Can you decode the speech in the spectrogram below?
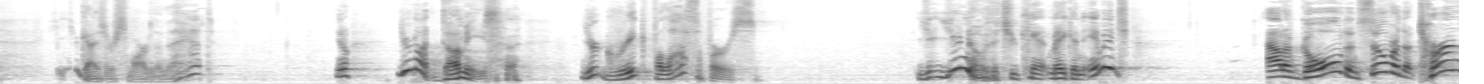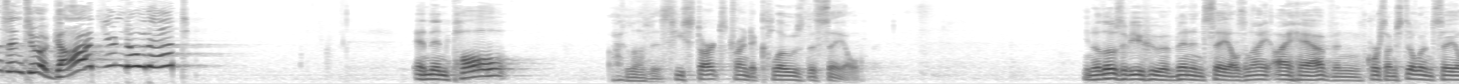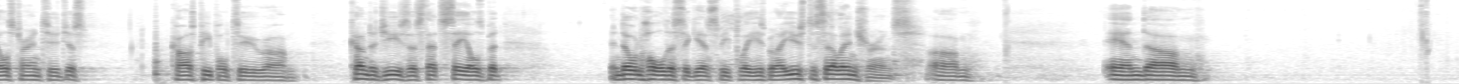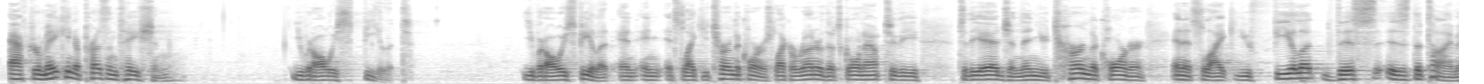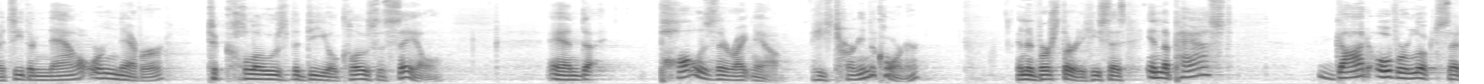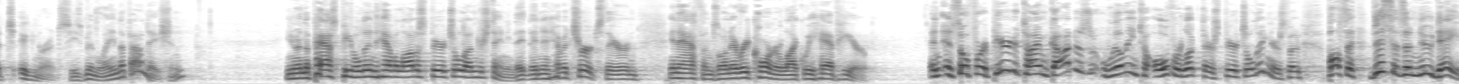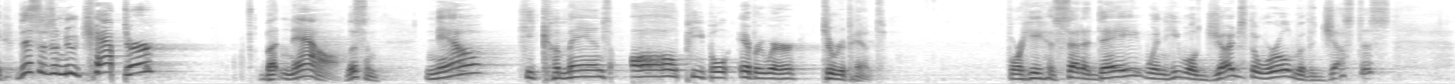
you guys are smarter than that. You know, you're not dummies, you're Greek philosophers. You, you know that you can't make an image out of gold and silver that turns into a God? You know that? And then Paul, I love this, he starts trying to close the sale. You know, those of you who have been in sales, and I, I have, and of course I'm still in sales trying to just cause people to um, come to Jesus, that's sales, but, and don't hold this against me, please, but I used to sell insurance. Um, and um, after making a presentation, you would always feel it. You would always feel it. And, and it's like you turn the corner. It's like a runner that's going out to the, to the edge, and then you turn the corner, and it's like you feel it. This is the time. It's either now or never to close the deal, close the sale. And uh, Paul is there right now. He's turning the corner. And in verse 30, he says, In the past, God overlooked such ignorance. He's been laying the foundation. You know, in the past, people didn't have a lot of spiritual understanding. They, they didn't have a church there in, in Athens on every corner like we have here. And, and so, for a period of time, God is willing to overlook their spiritual ignorance. But Paul said, This is a new day, this is a new chapter. But now, listen, now he commands all people everywhere to repent. For he has set a day when he will judge the world with justice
